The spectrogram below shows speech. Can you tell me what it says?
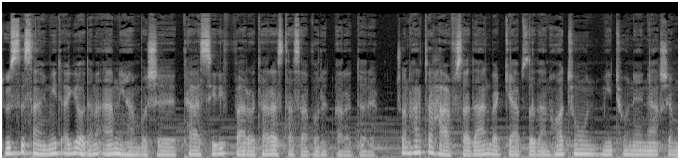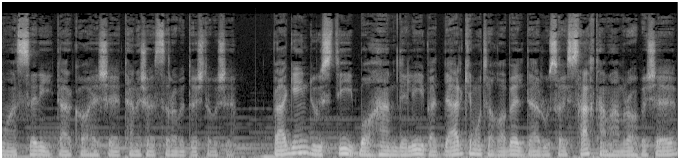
دوست صمیمیت اگه آدم امنی هم باشه تأثیری فراتر از تصورت برات داره. چون حتی حرف زدن و گپ زدن هاتون می‌تونه نقش موثری در کاهش تنش و استرابت داشته باشه. و اگه این دوستی با همدلی و درک متقابل در روزهای سخت هم همراه بشه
